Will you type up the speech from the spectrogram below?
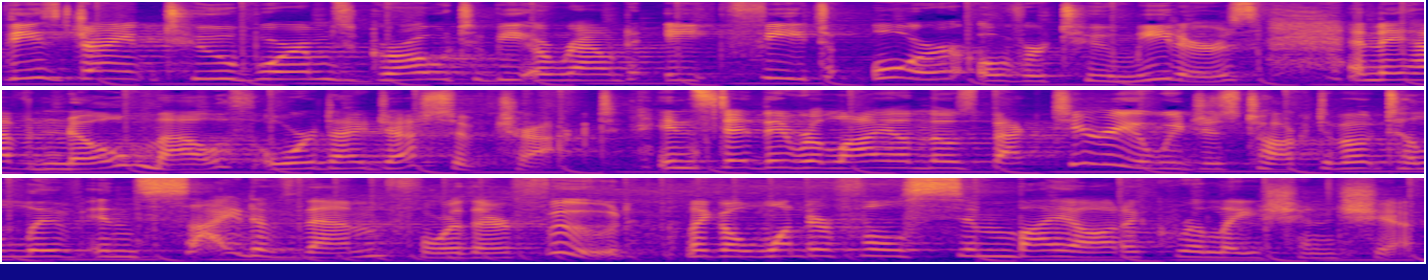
These giant tube worms grow to be around 8 feet or over 2 meters, and they have no mouth or digestive tract. Instead they rely on those bacteria bacteria we just talked about to live inside of them for their food, like a wonderful symbiotic relationship.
